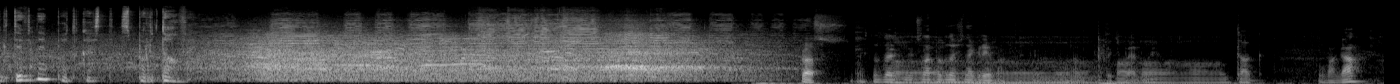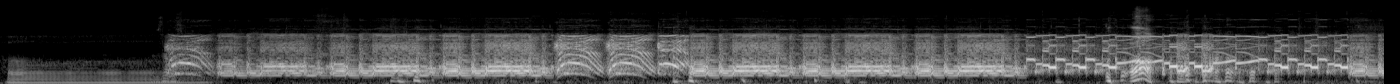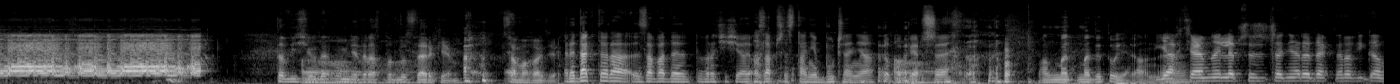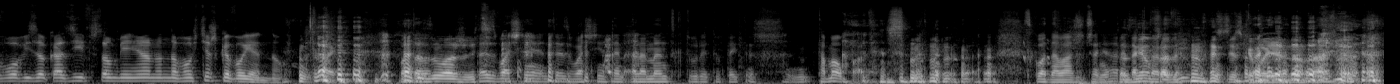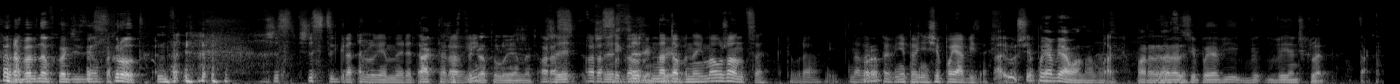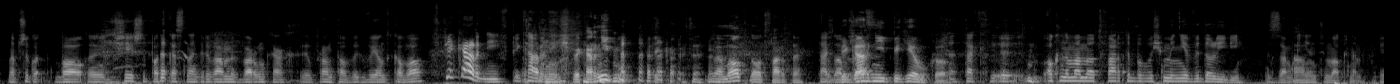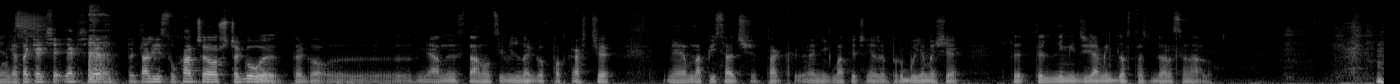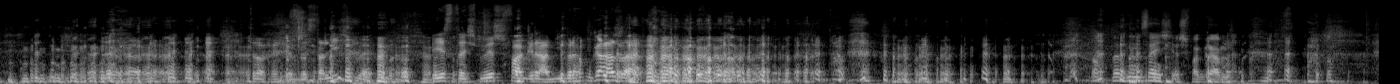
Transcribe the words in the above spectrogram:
perspektywny podcast sportowy. Proszę. Jestem zerknąć, czy na pewno się nagrywa. Być pewny. Tak. Uwaga. O, O! To wisi u u mnie teraz pod lusterkiem w samochodzie. Redaktora Zawadę prosi się o zaprzestanie buczenia, to po pierwsze. On me- medytuje. On, Ja e, chciałem najlepsze życzenia redaktorowi Gawłowi z okazji wstąpienia na nową ścieżkę wojenną. tak, bo to, Złożyć. to, jest właśnie, to jest właśnie ten element, który tutaj też ta małpa też składała życzenia To z nią redaktorowi. na ścieżkę wojenną. Tak? Na pewno wchodzi z nią skrót. Wszyscy, wszyscy gratulujemy Tak, redaktorowi. wszyscy gratulujemy. oraz, Wszyscy- oraz wszyscy jego dziękuję. nadobnej małżonce, która nawet Która- pewnie, pewnie się pojawi za A chwilę. już się pojawiała nawet Tak. parę Zaraz razy. się pojawi wy, wyjąć chleb. Tak, na przykład, bo y, dzisiejszy podcast nagrywamy w warunkach y, frontowych wyjątkowo W piekarni. w piekarni. W piekarniku. Mamy okno otwarte. Tak, dobrze. Piekarni i piekiełko. Tak, y, okno mamy otwarte, bo byśmy nie wydolili z zamkniętym oknem. Więc Ja tak jak się, jak się pytali słuchacze o szczegóły tego y, zmiany stanu cywilnego w podcaście, miałem napisać tak enigmatycznie, że próbujemy się ty, tylnymi drzwiami dostać do Arsenalu. Trochę się dostaliśmy. Jesteśmy szwagrami bramkarza. no, w pewnym sensie szwagrami.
